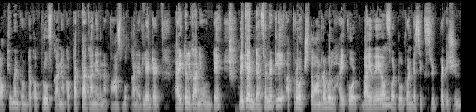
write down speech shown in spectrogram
డాక్యుమెంట్ ఉంటే ఒక ప్రూఫ్ కానీ ఒక పట్టా కానీ ఏదైనా పాస్బుక్ కానీ రిలేటెడ్ టైటిల్ కానీ ఉంటే we can definitely approach the honourable high court by way of two twenty six writ petition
